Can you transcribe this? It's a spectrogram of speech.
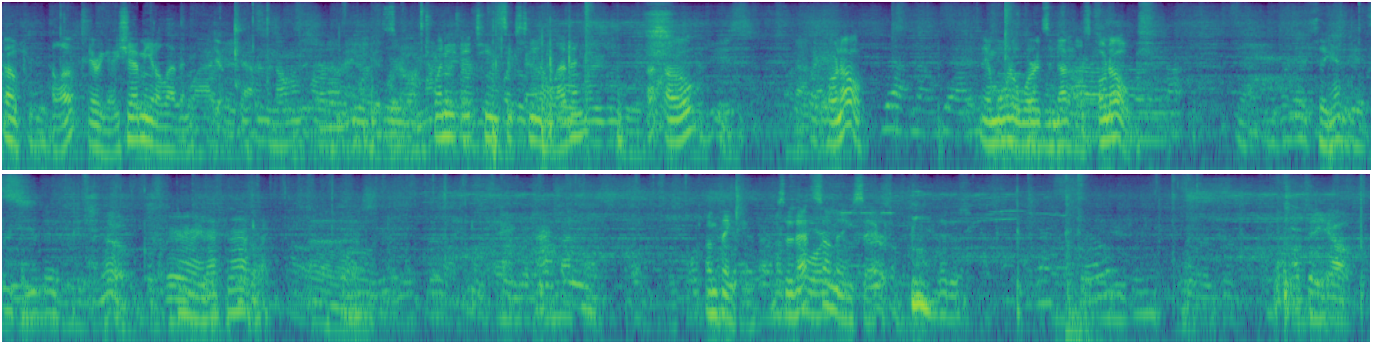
Oh, hello? There we go. You should have me at 11. 20, 18, 16, 11. Uh-oh. Oh no. Immortal words and knuckles. Oh no. Yep. I know, it's very. Alright, after that. I'm thinking. So that's summoning six. That is. I'll take out.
